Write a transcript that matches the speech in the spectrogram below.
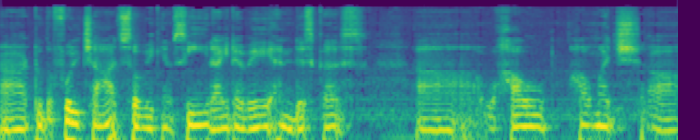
uh, to the full charge so we can see right away and discuss uh, how how much uh,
